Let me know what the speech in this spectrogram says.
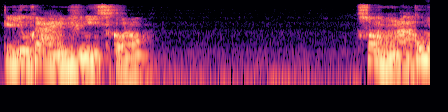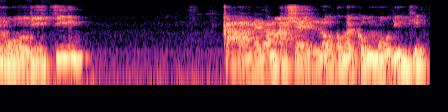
Che gli ucraini finiscono. Sono una commodity, carne da macello come commodity,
